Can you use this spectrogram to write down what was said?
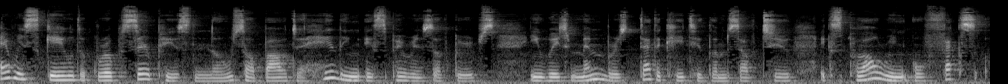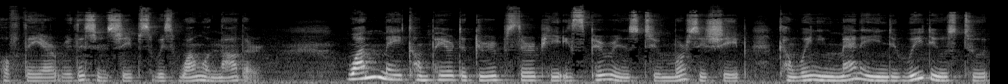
Every skilled group therapist knows about the healing experience of groups in which members dedicated themselves to exploring effects of their relationships with one another. One may compare the group therapy experience to mercyship, convening many individuals to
